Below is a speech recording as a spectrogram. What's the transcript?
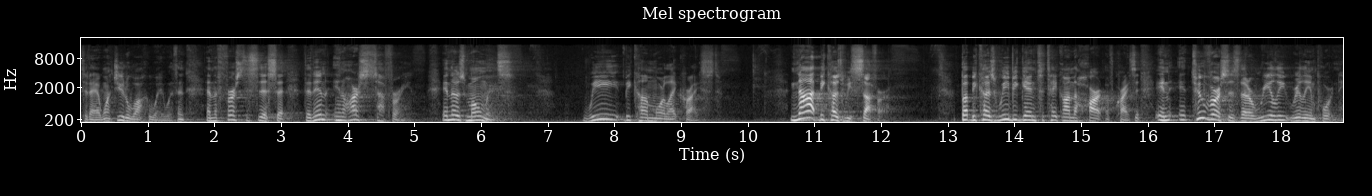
today. I want you to walk away with. And, and the first is this that, that in, in our suffering, in those moments, we become more like Christ. Not because we suffer, but because we begin to take on the heart of Christ. In, in, two verses that are really, really important here.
